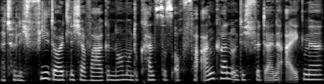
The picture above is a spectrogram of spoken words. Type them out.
natürlich viel deutlicher wahrgenommen und du kannst es auch verankern und dich für deine eigene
